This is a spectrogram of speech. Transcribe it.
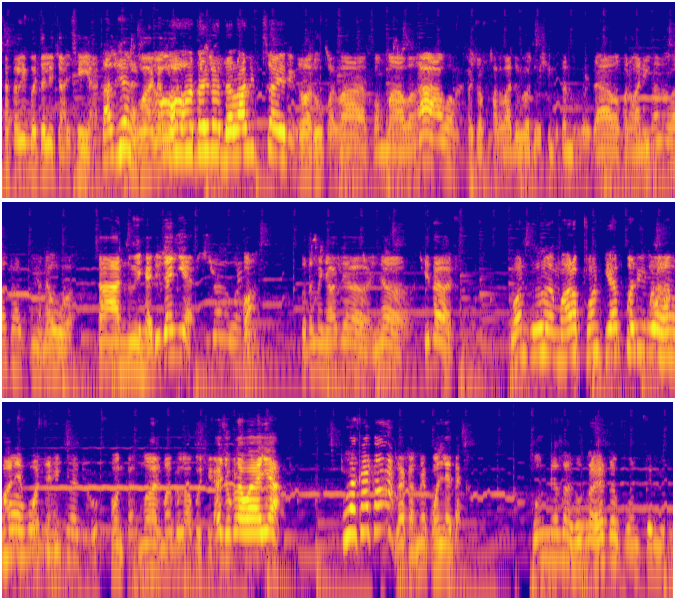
સતલી બતલી ચાલશે યાર. ચાલશે ને? ઓહો, તો એટલે દલાલી જ છે જો રૂ ફરવા કોમમાં આવે. હા આવો. પછી ફરવા જવું દોશી બધાને વેધા આવે ફરવાની. અને આવું. સાંજનું ઈ હેડ્યું જાય ને યાર. હો? તો તમે જાઓ છો અહીંયા સીધા ફોન મારો ફોન ગેપ પડી ગયો. ફોન કર. મારે મારે પછી એ છોકરા વાયા તું કાકા? લે ઘર ફોન લેતા. ફોન લેતા છોકરા હેઠળ ફોન કર્યો.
